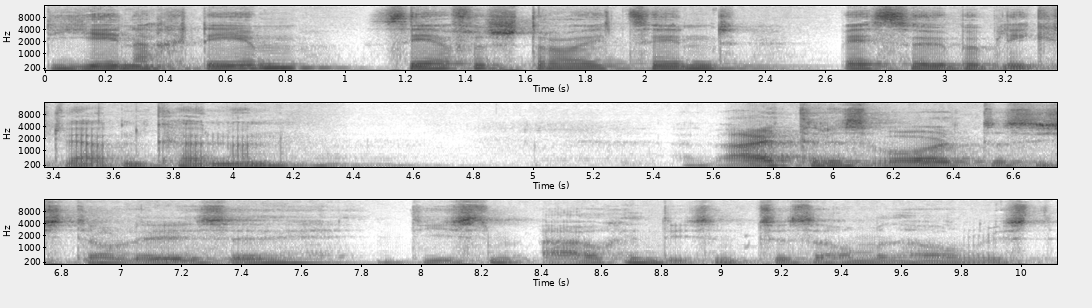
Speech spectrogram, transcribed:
die je nachdem sehr verstreut sind, besser überblickt werden können. Weiteres Wort, das ich da lese, in diesem, auch in diesem Zusammenhang, ist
